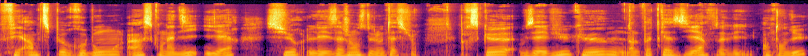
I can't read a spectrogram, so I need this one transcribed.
fait un petit peu rebond à ce qu'on a dit hier sur les agences de notation. Parce que vous avez vu que dans le podcast d'hier, vous avez entendu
